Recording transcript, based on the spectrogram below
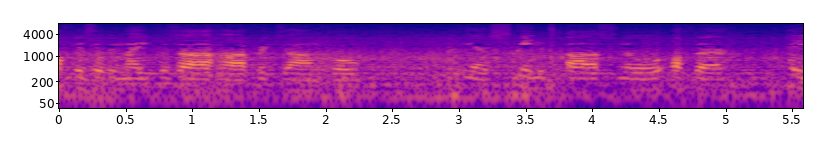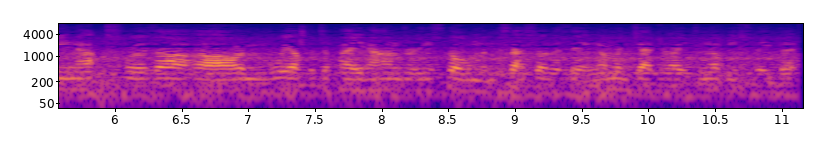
offers that we made for Zaha, for example. You know, skint Arsenal offer peanuts for Zaha, and we offer to pay in 100 instalments, that sort of thing. I'm exaggerating, obviously, but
